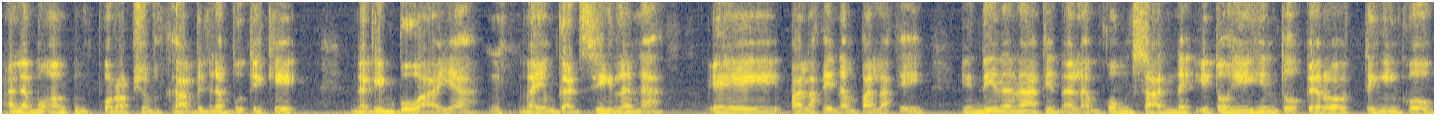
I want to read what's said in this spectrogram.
alam mo ang corruption sabi nila butiki naging buwaya ngayon Godzilla na eh palaki ng palaki. Hindi na natin alam kung saan na ito hihinto pero tingin ko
